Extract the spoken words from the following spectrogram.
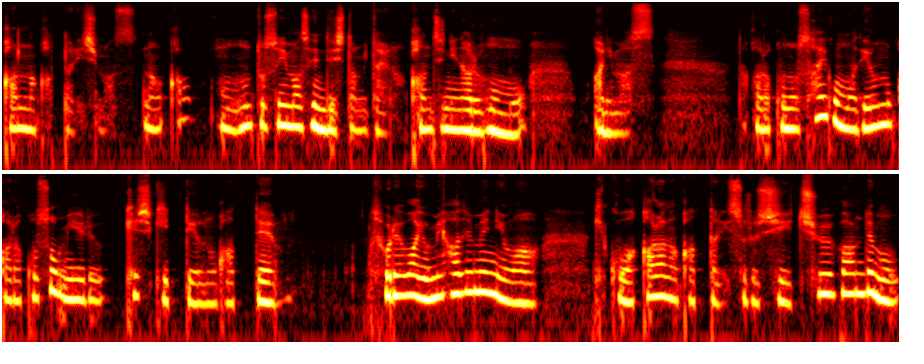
かんなかったりしますなんかもうほんとすいませんでしたみたいな感じになる本もありますだからこの最後まで読むからこそ見える景色っていうのがあってそれは読み始めには結構分からなかったりするし中盤でも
